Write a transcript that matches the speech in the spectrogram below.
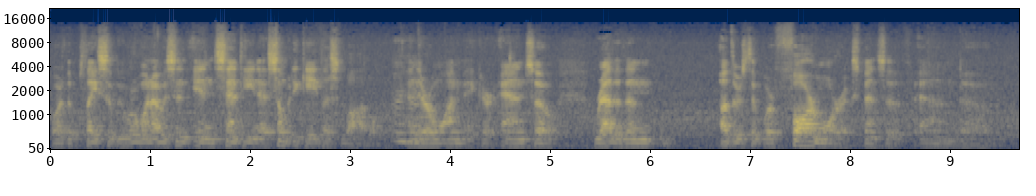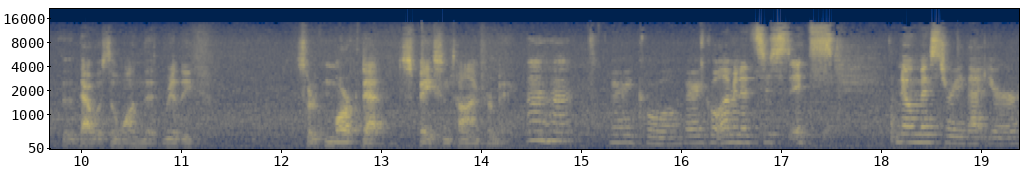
or the place that we were when I was in, in Santa Ynez. Somebody gave us a bottle, and they're a winemaker, and so rather than others that were far more expensive, and uh, that was the one that really sort of marked that space and time for me. Mm-hmm. Very cool. Very cool. I mean, it's just it's no mystery that you're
